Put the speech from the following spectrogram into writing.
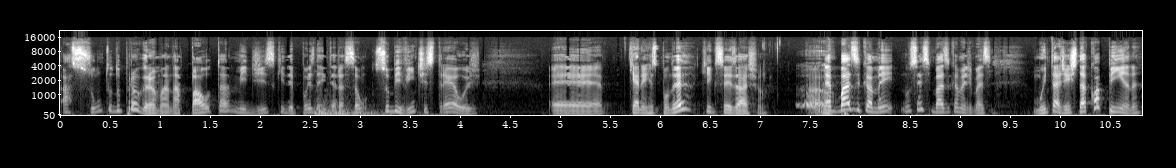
assunto do programa. Na pauta, me diz que depois da interação, sub-20 estreia hoje. É... Querem responder? O que, que vocês acham? É basicamente, não sei se basicamente, mas muita gente da copinha, né?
